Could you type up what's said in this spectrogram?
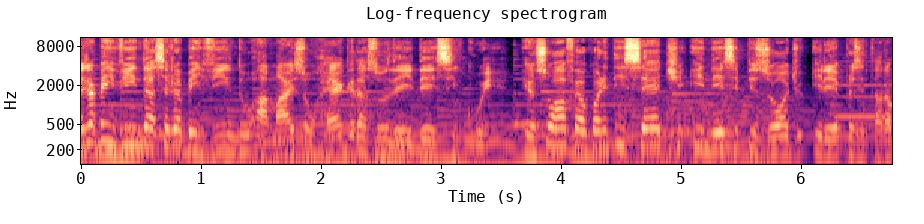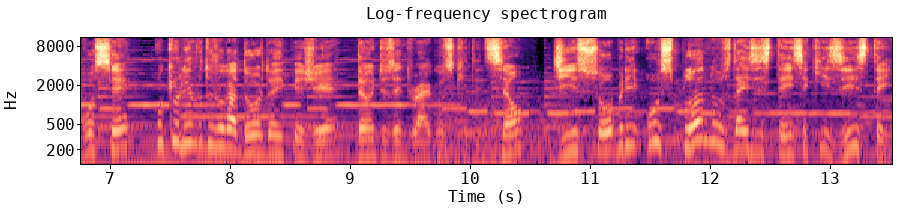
Seja bem-vinda, seja bem-vindo a mais um Regras do D&D 5e. Eu sou o Rafael47 e nesse episódio irei apresentar a você o que o livro do jogador do RPG Dungeons and Dragons quinta edição diz sobre os planos da existência que existem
